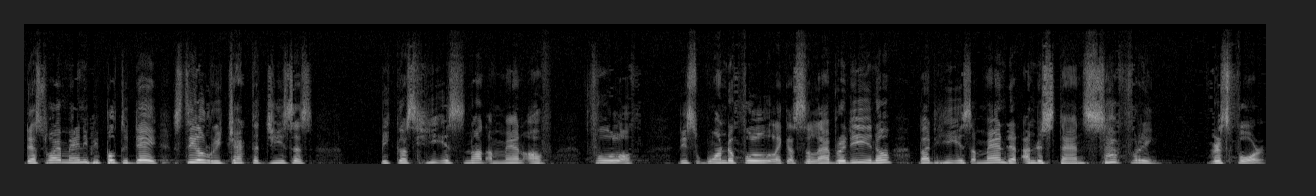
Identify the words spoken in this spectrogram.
That's why many people today still rejected Jesus. because he is not a man of full of this wonderful, like a celebrity, you know, but he is a man that understands suffering. Verse 4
